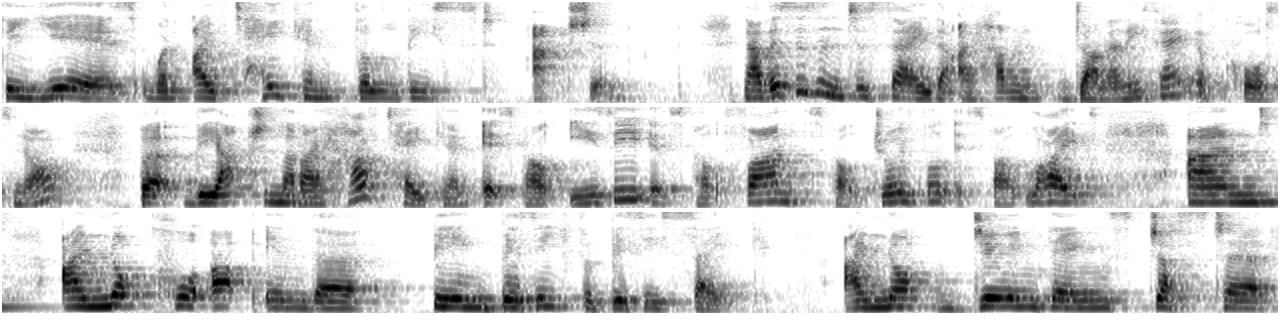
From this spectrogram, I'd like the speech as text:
the years when I've taken the least action. Now, this isn't to say that I haven't done anything, of course not, but the action that I have taken, it's felt easy, it's felt fun, it's felt joyful, it's felt light, and I'm not caught up in the being busy for busy's sake. I'm not doing things just to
